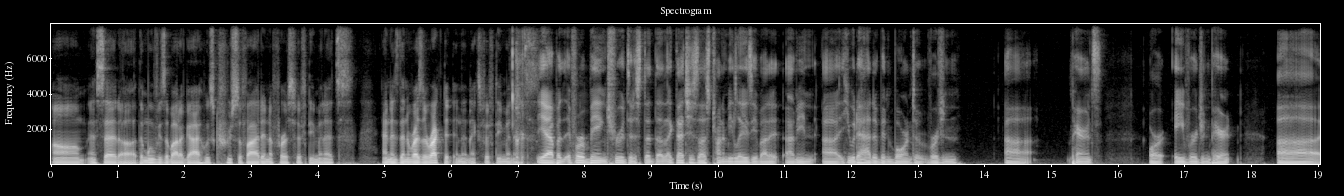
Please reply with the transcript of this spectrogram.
um and said uh the movie's about a guy who's crucified in the first 50 minutes and is then resurrected in the next 50 minutes. Yeah, but if we're being true to this, that, that- like that's just us trying to be lazy about it. I mean, uh, he would have had to have been born to virgin, uh, parents, or a virgin parent. Uh,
